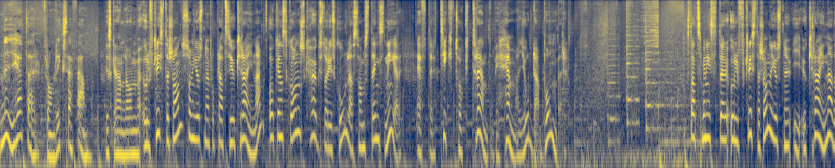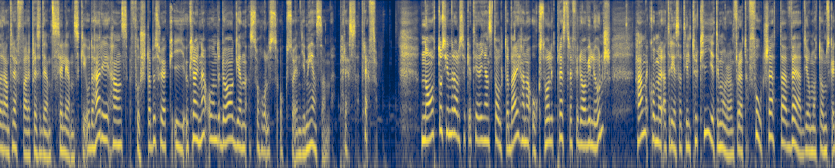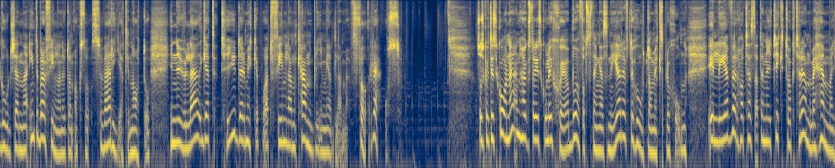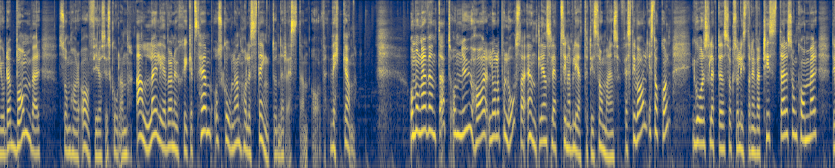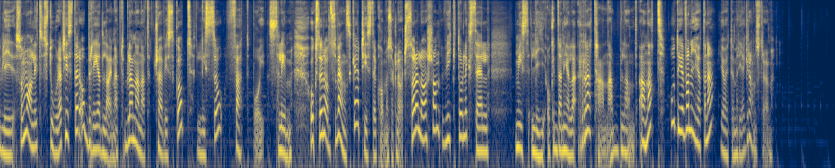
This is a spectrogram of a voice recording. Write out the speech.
Nyheter från riks FM. Det ska handla om Ulf Kristersson som just nu är på plats i Ukraina och en skånsk högstadieskola som stängs ner efter TikTok-trend med hemmagjorda bomber. Statsminister Ulf Kristersson är just nu i Ukraina där han träffar president Zelensky. Och det här är hans första besök i Ukraina och under dagen så hålls också en gemensam pressträff. NATOs generalsekreterare Jens Stoltenberg han har också hållit pressträff idag vid lunch. Han kommer att resa till Turkiet imorgon för att fortsätta vädja om att de ska godkänna inte bara Finland utan också Sverige till NATO. I nuläget tyder mycket på att Finland kan bli medlem före oss. Så ska vi till Skåne. En högstadieskola i Sjöbo har fått stängas ner efter hot om explosion. Elever har testat en ny TikTok-trend med hemmagjorda bomber som har avfyrats i skolan. Alla elever har nu skickats hem och skolan håller stängt under resten av veckan. Och Många har väntat och nu har Lollapalooza äntligen släppt sina biljetter till sommarens festival i Stockholm. Igår släpptes också listan över artister som kommer. Det blir som vanligt stora artister och bred lineup, bland annat Travis Scott, Lizzo, Fatboy Slim. Också en rad svenska artister kommer såklart. Sara Larsson, Victor Lexell, Miss Li och Daniela Ratana bland annat. Och Det var nyheterna. Jag heter Maria Granström.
